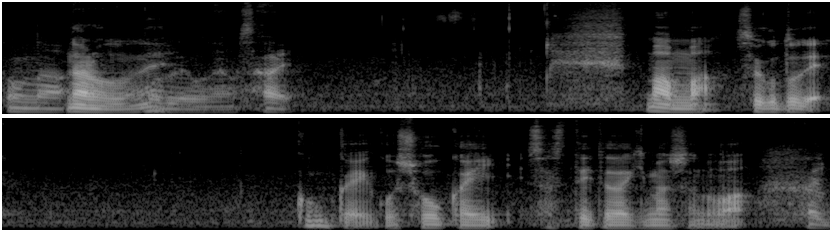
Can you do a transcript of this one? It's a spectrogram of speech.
そんななるほどね。ことでございます。はい。まあまあそういうことで今回ご紹介させていただきましたのははい。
